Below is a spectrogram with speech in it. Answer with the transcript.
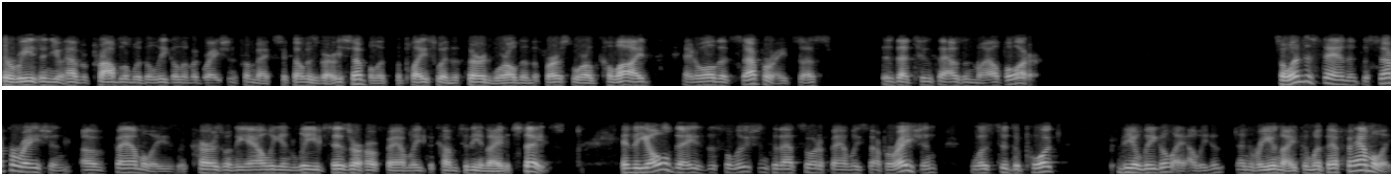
The reason you have a problem with illegal immigration from Mexico is very simple. It's the place where the third world and the first world collide, and all that separates us is that 2,000 mile border. So understand that the separation of families occurs when the alien leaves his or her family to come to the United States. In the old days, the solution to that sort of family separation was to deport the illegal alien and reunite them with their family.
